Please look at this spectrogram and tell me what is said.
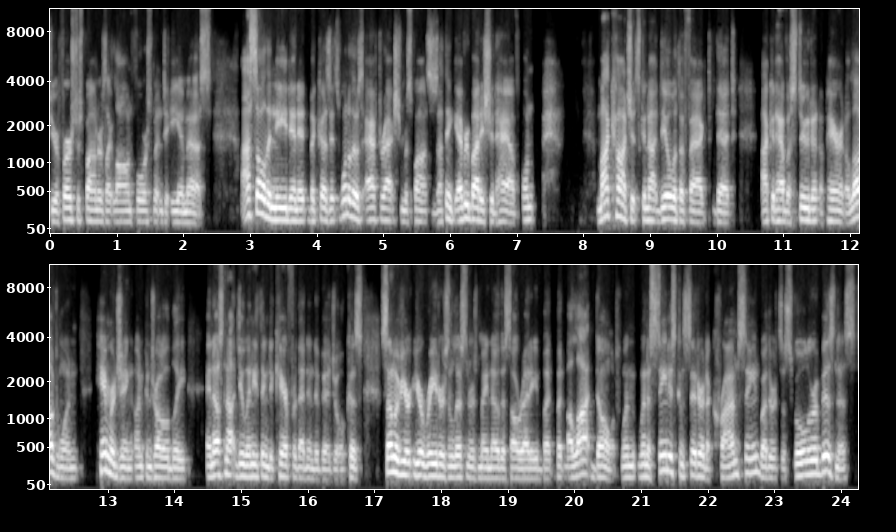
to your first responders like law enforcement, and to EMS. I saw the need in it because it's one of those after action responses I think everybody should have. On my conscience cannot deal with the fact that I could have a student, a parent, a loved one hemorrhaging uncontrollably and us not do anything to care for that individual. Because some of your, your readers and listeners may know this already, but but a lot don't. When when a scene is considered a crime scene, whether it's a school or a business,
